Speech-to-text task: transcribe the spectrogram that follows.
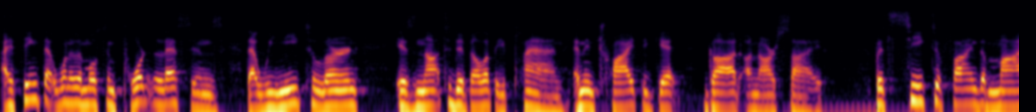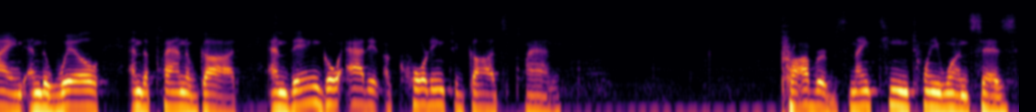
I think that one of the most important lessons that we need to learn is not to develop a plan and then try to get God on our side, but seek to find the mind and the will and the plan of God and then go at it according to God's plan. Proverbs 19:21 says,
